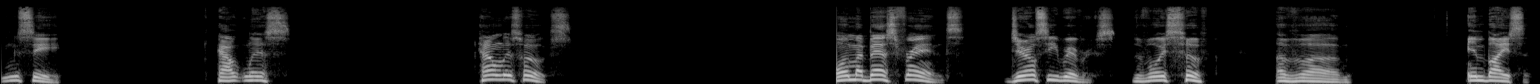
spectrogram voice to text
You can see countless, countless folks. One of my best friends, Gerald C. Rivers, the voice of of um, M Bison,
